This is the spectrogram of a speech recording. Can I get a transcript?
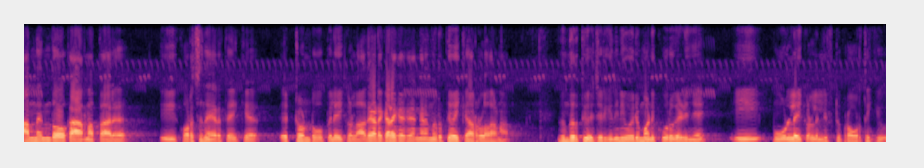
അന്ന് എന്തോ കാരണത്താൽ ഈ കുറച്ച് നേരത്തേക്ക് ഏറ്റവും ടോപ്പിലേക്കുള്ള അത് ഇടയ്ക്കിടയ്ക്കൊക്കെ അങ്ങനെ നിർത്തി വയ്ക്കാറുള്ളതാണ്. ഇത് നിർത്തി വെച്ചിരിക്കുന്നത് ഇനി ഒരു മണിക്കൂർ കഴിഞ്ഞ് ഈ മുകളിലേക്കുള്ള ലിഫ്റ്റ് പ്രവർത്തിക്കൂ.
